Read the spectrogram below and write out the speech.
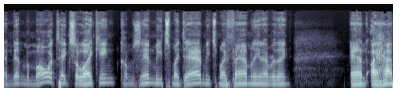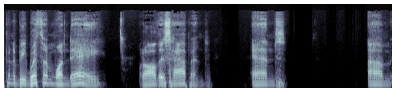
and then Momoa takes a liking, comes in, meets my dad, meets my family, and everything. And I happened to be with him one day when all this happened, and um,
